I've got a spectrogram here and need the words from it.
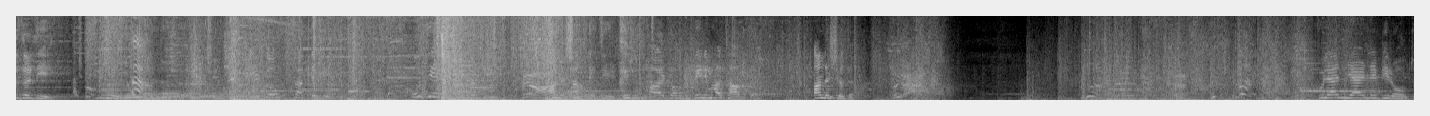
Hazır değil. Böyle uyandırdığım için Bir dost katledildi. Ultiye hazır değil. Katledildi. Pardon, benim hatamdı. Anlaşıldı. Kulen yerle bir oldu.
